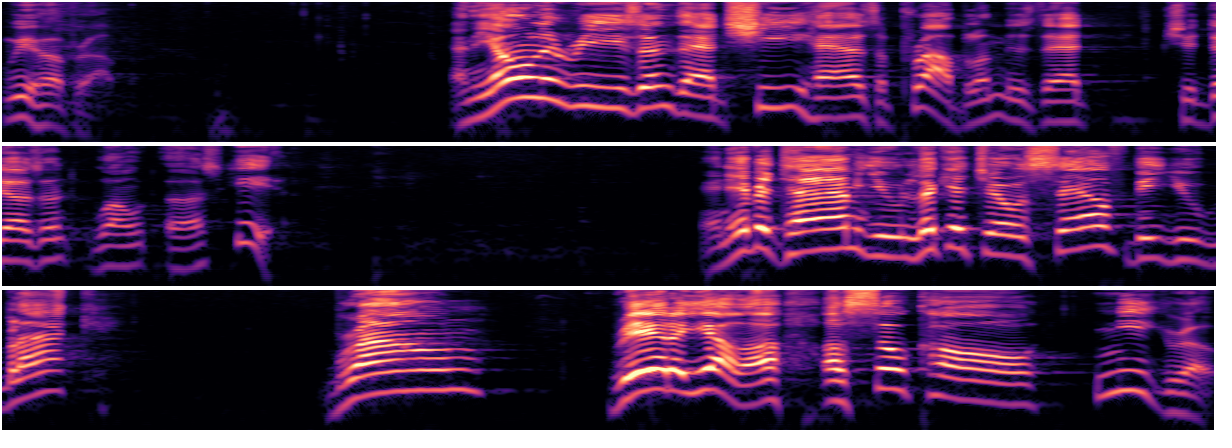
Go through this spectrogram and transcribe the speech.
We're her problem. And the only reason that she has a problem is that she doesn't want us here. And every time you look at yourself, be you black, brown, red, or yellow, a so called Negro,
